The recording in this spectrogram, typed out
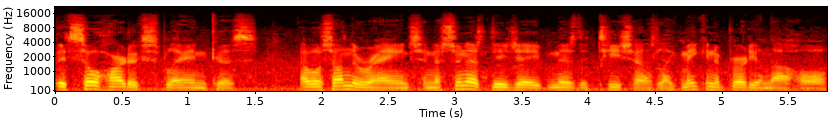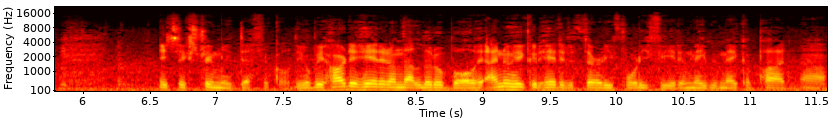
It's so hard to explain because I was on the range and as soon as DJ missed the tee shot, I was like making a birdie on that hole. It's extremely difficult. It'll be hard to hit it on that little ball. I knew he could hit it at 30, 40 feet and maybe make a putt. Uh,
